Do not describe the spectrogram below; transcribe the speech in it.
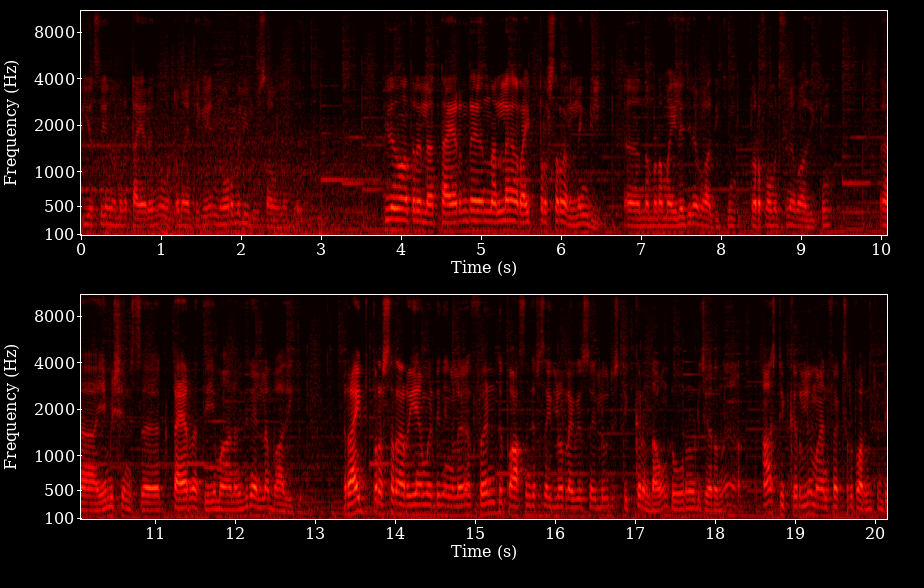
പി എസ് ഐ നമ്മുടെ ടയറിൽ നിന്ന് ഓട്ടോമാറ്റിക്കായി നോർമലി ലൂസ് ആവുന്നുണ്ട്. പിന്നെ മാത്രമല്ല ടയറിന്റെ നല്ല റൈറ്റ് പ്രഷർ അല്ലെങ്കിൽ നമ്മുടെ മൈലേജിനെ ബാധിക്കും പെർഫോമൻസിനെ ബാധിക്കും എമിഷൻസ് ടയറിന്റെ തേയ്മാനം ഇതിനെല്ലാം ബാധിക്കും. റൈറ്റ് പ്രഷർ അറിയാൻ വേണ്ടി നിങ്ങൾ ഫ്രണ്ട് പാസഞ്ചർ സൈഡിലോ ഡ്രൈവർ സൈഡിലോ ഒരു സ്റ്റിക്കർ ഉണ്ടാവും ഡോറിനോട് ചേർന്ന്. ആ സ്റ്റിക്കറിൽ മാനുഫാക്ചർ പറഞ്ഞിട്ടുണ്ട്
